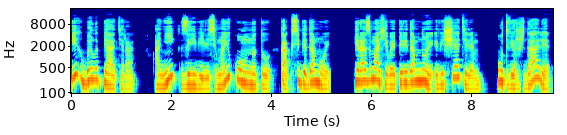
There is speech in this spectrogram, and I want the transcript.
Их было пятеро. Они заявились в мою комнату, как к себе домой, и, размахивая передо мной вещателем, утверждали,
